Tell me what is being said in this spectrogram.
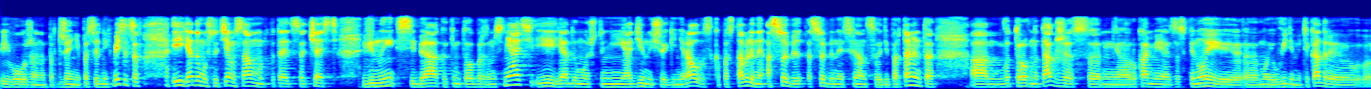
его уже на протяжении последних месяцев, и я думаю, что тем самым он пытается часть вины себя каким-то образом снять, и я думаю, что ни один еще генерал высокопоставленный, особенно, особенно из финансового департамента, э, вот ровно так же с э, руками за спиной э, мы увидим эти кадры, э,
